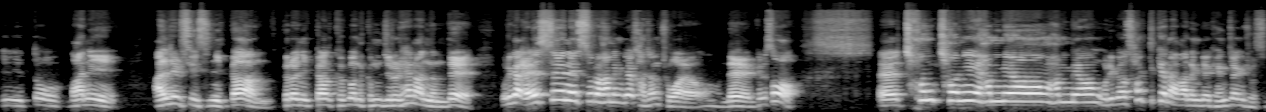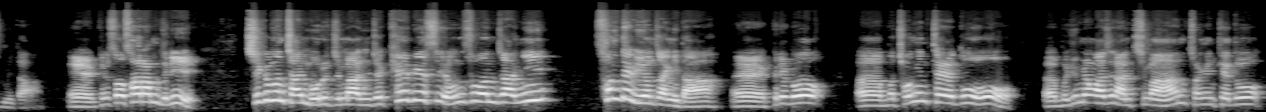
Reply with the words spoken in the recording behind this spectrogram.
이또 많이 알릴 수 있으니까 그러니까 그건 금지를 해놨는데 우리가 SNS로 하는 게 가장 좋아요. 네, 그래서 에, 천천히 한명 한 명 우리가 설득해 나가는 게 굉장히 좋습니다. 예, 그래서 사람들이 지금은 잘 모르지만 이제 KBS 연수원장이 선대위원장이다. 예, 그리고 어, 뭐 정인태도 어, 뭐 유명하진 않지만 정인태도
